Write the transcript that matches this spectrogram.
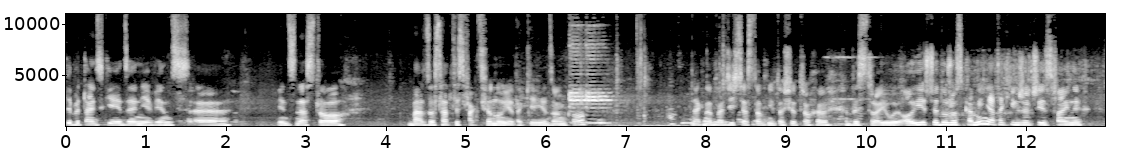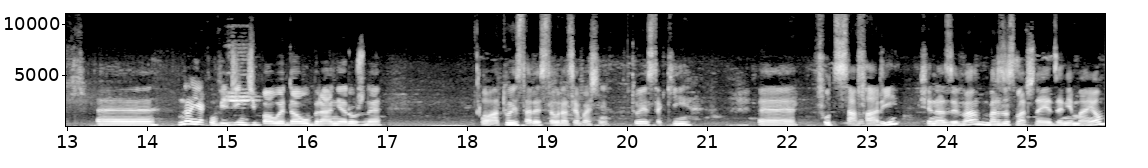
tybetańskie jedzenie, więc, e, więc nas to bardzo satysfakcjonuje takie jedzonko. Jak na 20 stopni to się trochę wystroiły. O, jeszcze dużo z kamienia takich rzeczy jest fajnych. E, no i jak mówię, dżindziboły do ubrania różne. O, a tu jest ta restauracja właśnie. Tu jest taki food safari się nazywa. Bardzo smaczne jedzenie mają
